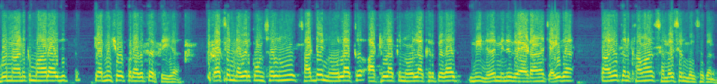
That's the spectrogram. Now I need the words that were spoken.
ਗੁਰੂ ਨਾਨਕ ਮਹਾਰਾਜ ਦੀ ਚਰਨ ਛੋਹ ਪ੍ਰਾਪਤ ਧਰਤੀ ਹੈ। ਵੈਸੇ ਨਗਰ ਕੌਂਸਲ ਨੂੰ 9.5 ਲੱਖ 8 ਲੱਖ 9 ਲੱਖ ਰੁਪਏ ਦਾ ਮਹੀਨੇ ਦਾ ਮੈਨੂੰ ਵੈਟ ਆਉਣਾ ਚਾਹੀਦਾ ਤਾਂ ਜੋ ਤਨਖਾਹਾਂ ਸਮੇਂ ਸਿਰ ਮਿਲ ਸਕਣ।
